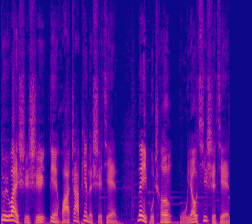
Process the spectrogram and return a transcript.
对外实施电话诈骗的事件，内部称“五幺七事件”。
